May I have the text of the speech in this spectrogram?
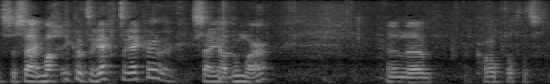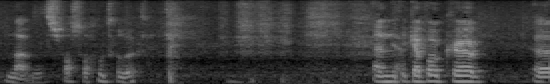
Ze zei: Mag ik het recht trekken? Ik zei: Ja, doe maar. En eh, hoop dat het. Nou, dat is vast wel goed gelukt. En Ja. ik heb ook. eh, eh,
